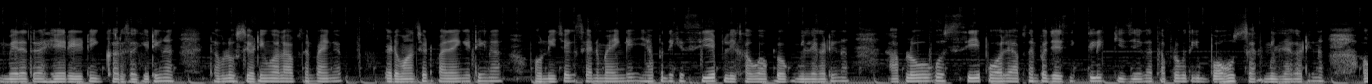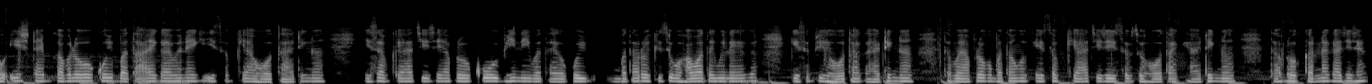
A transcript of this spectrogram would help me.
मेरे तरह हेयर एडिटिंग कर सके ठीक ना? तो आप लोग सेटिंग वाला ऑप्शन पाएँगे एडवांसेड पा जाएँगे ठीक ना? और नीचे के साइड में आएँगे यहाँ पर देखिए सेप लिखा हुआ आप लोग मिलेगा ठीक ना? आप लोगों को सेप वाले ऑप्शन पर जैसे क्लिक कीजिएगा तो आप लोगों को देखिए बहुत सारा मिल जाएगा, ठीक ना? और इस टाइप का आप लोगों को कोई बताएगा भी नहीं कि ये सब क्या होता है, ठीक ना? ये सब क्या चीज़ है, आप लोगों को कोई भी नहीं बताएगा, कोई बता रहा किसी को हवा तक मिलेगा कि सब चीज़ होता क्या है, ठीक ना? तो मैं आप लोगों को बताऊँगा कि ये सब क्या चीज़ है, ये सबसे होता क्या है, ठीक ना? तो आप लोग करना क्या चीज़ है?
